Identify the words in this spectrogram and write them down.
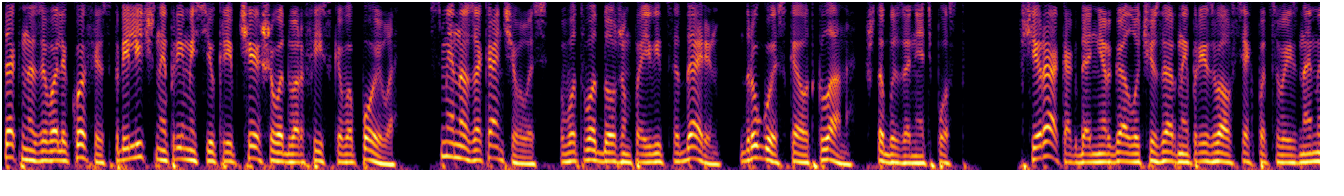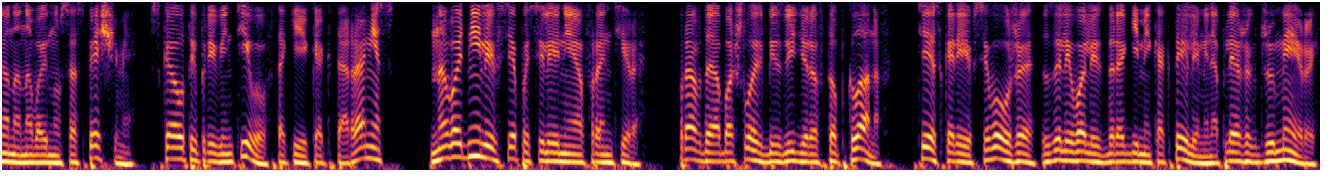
Так называли кофе с приличной примесью крепчайшего дворфийского пойла. Смена заканчивалась, вот-вот должен появиться Дарин, другой скаут клана, чтобы занять пост. Вчера, когда Нергал Лучезарный призвал всех под свои знамена на войну со спящими, скауты превентивов, такие как Таранис, наводнили все поселения фронтира. Правда, обошлось без лидеров топ-кланов. Те, скорее всего, уже заливались дорогими коктейлями на пляжах Джумейры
